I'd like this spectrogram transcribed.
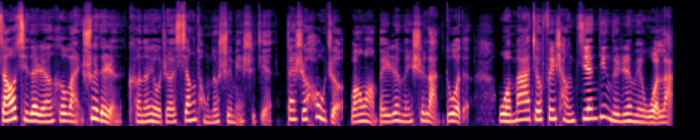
早起的人和晚睡的人可能有着相同的睡眠时间但是后者往往被认为是懒惰的我妈就非常坚定地认为我懒。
